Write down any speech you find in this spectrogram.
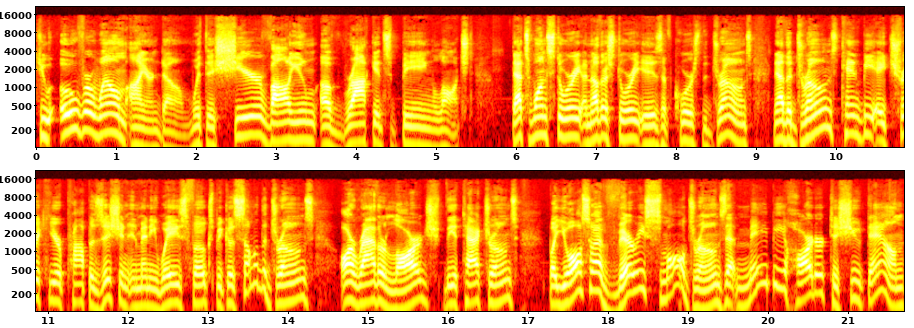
to overwhelm Iron Dome with the sheer volume of rockets being launched. That's one story. Another story is, of course, the drones. Now, the drones can be a trickier proposition in many ways, folks, because some of the drones are rather large, the attack drones, but you also have very small drones that may be harder to shoot down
